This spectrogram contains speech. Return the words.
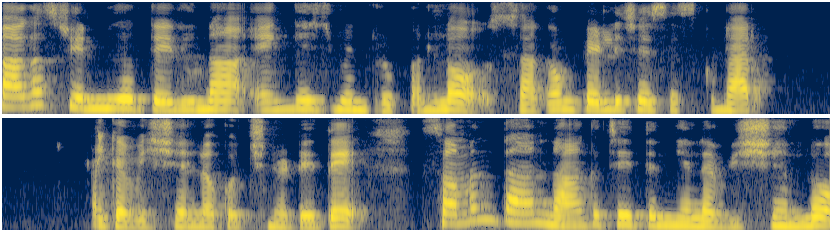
ఆగస్టు ఎనిమిదో తేదీన ఎంగేజ్మెంట్ రూపంలో సగం పెళ్ళి చేసేసుకున్నారు. ఇక విషయంలోకి వచ్చినట్టయితే సమంత నాగ చైతన్యాల విషయంలో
